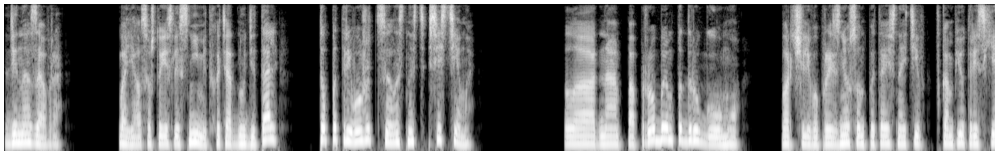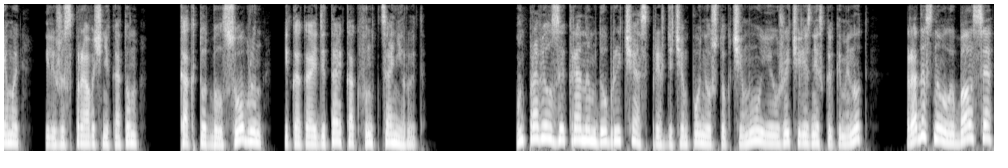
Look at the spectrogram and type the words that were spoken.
динозавра. Боялся, что если снимет хоть одну деталь, то потревожит целостность системы. «Ладно, попробуем по-другому», — ворчливо произнес он, пытаясь найти в компьютере схемы или же справочник о том, как тот был собран и какая деталь как функционирует. Он провел за экраном добрый час, прежде чем понял, что к чему, и уже через несколько минут радостно улыбался,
